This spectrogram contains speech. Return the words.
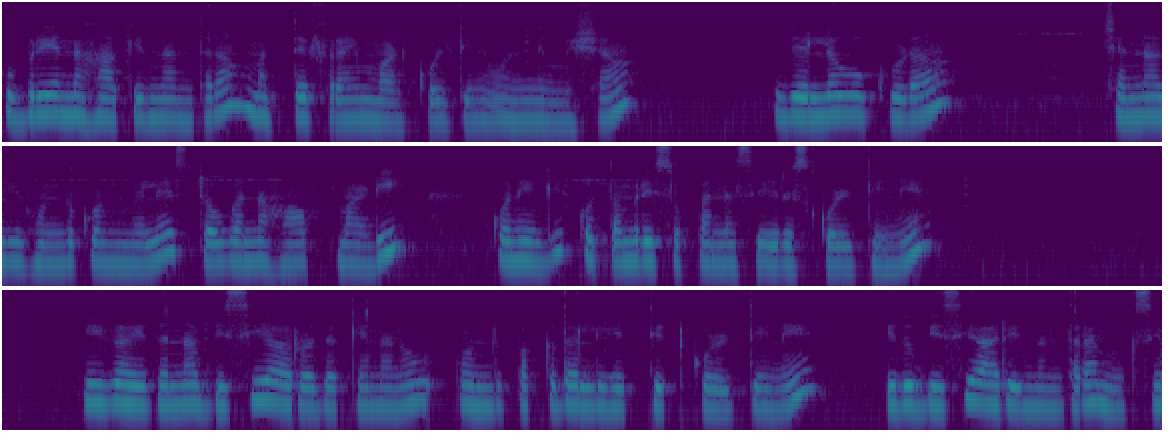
ಕೊಬ್ಬರಿಯನ್ನು ಹಾಕಿದ ನಂತರ ಮತ್ತೆ ಫ್ರೈ ಮಾಡ್ಕೊಳ್ತೀನಿ ಒಂದು ನಿಮಿಷ. ಇದೆಲ್ಲವೂ ಕೂಡ ಚೆನ್ನಾಗಿ ಹೊಂದ್ಕೊಂಡ್ಮೇಲೆ ಸ್ಟವನ್ನು ಆಫ್ ಮಾಡಿ ಕೊನೆಗೆ ಕೊತ್ತಂಬರಿ ಸೊಪ್ಪನ್ನು ಸೇರಿಸ್ಕೊಳ್ತೀನಿ. ಈಗ ಇದನ್ನು ಬಿಸಿ ಆರೋದಕ್ಕೆ ನಾನು ಒಂದು ಪಕ್ಕದಲ್ಲಿ ಎತ್ತಿಟ್ಕೊಳ್ತೀನಿ. ಇದು ಬಿಸಿ ಆರಿದ ನಂತರ ಮಿಕ್ಸಿ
